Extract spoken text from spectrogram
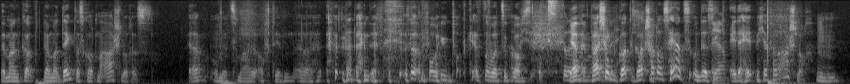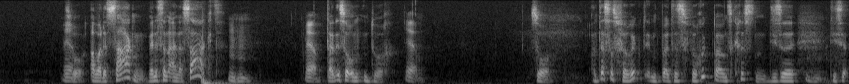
wenn man, Gott, wenn man denkt, dass Gott ein Arschloch ist, ja, um jetzt mal auf den äh, der, der vorigen Podcast nochmal zu kommen. Ja, weißt schon, Gott, Gott schaut aufs Herz und er sieht, Ja. ey, der hält mich ja für ein Arschloch. Ja. So, aber das Sagen, wenn es dann einer sagt, Ja. dann ist er unten durch. Ja. So. Und das ist verrückt, das ist verrückt bei uns Christen, diese, Mhm. diese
